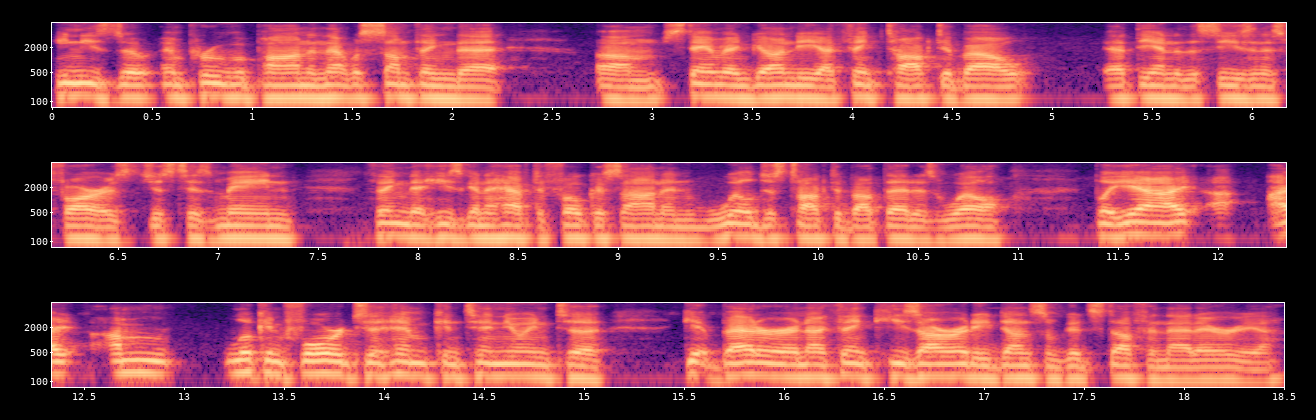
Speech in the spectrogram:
he needs to improve upon. And that was something that um, Stan Van Gundy, I think, talked about at the end of the season as far as just his main thing that he's going to have to focus on. And Will just talked about that as well. But yeah, I, I I'm looking forward to him continuing to get better, and I think he's already done some good stuff in that area.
